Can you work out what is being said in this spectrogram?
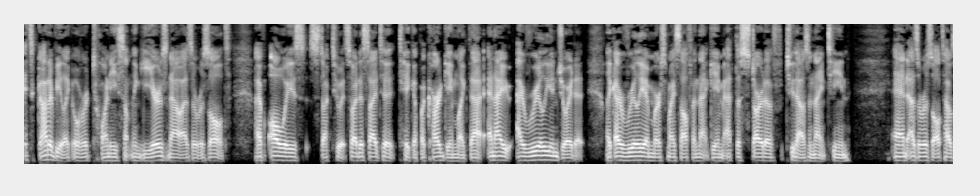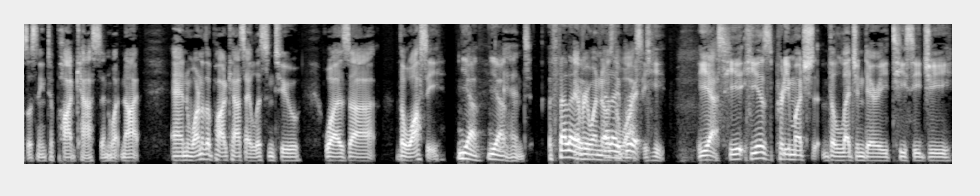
it's got to be like over 20 something years now as a result. I've always stuck to it so i decided to take up a card game like that and i i really enjoyed it. Like i really immersed myself in that game at the start of 2019 and as a result i was listening to podcasts and whatnot and one of the podcasts i listened to was uh the Wosi yeah yeah. And a fellow everyone knows fellow the Wosi he yes he he is pretty much the legendary tcg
